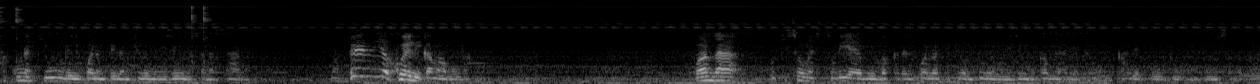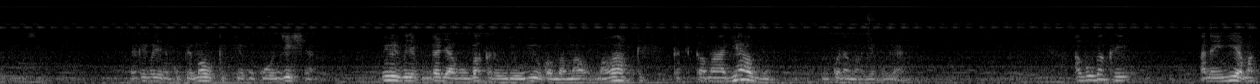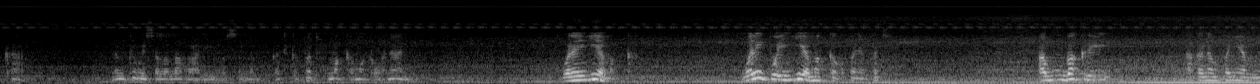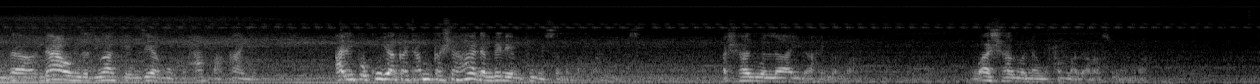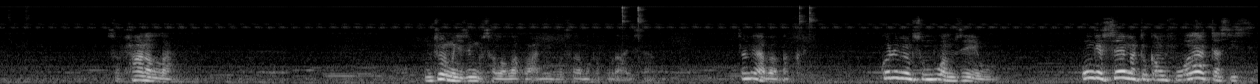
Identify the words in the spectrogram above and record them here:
Hakuna kiumbe ilikuwa anampenda mtume Mwenyezi Mungu sana sana, mapenzi ya kweli kama Abubakar. Kwanza ukisoma historia ya Abubakar, alikuwa rafiki wa mtume Mwenyezi Mungu kabla hajaja kuutu mtume sallallahu alaihi wasallam. Lakini ngoja nikupe maukifu ya kukuonjesha ili nilikuja kumtaja Abubakar uje ujue kwamba mawaki katika maajabu ulikuwa na maajabu gani. Abubakar anaingia Makka na Mtume sallallahu alaihi wasallam katika fathu Makka mwaka wa nane, wanaingia Makka. Walipoingia Makka kufanya fathu, Abubakri akanamfanyia dawa mzazi wake mzee Abu Kuhafa, akaja. Alipokuja akatamka shahada mbele ya Mtume sallallahu ashhadu an la ilaha illa Allah wa ashhadu anna Muhammadan rasulullah. Subhanallah. Mtume Mwenyezi Mungu sallallahu alaihi wasallam akafurahi sana. Tambia Abubakari, kwani umemsumbua mzee huyu? Ungesema tukamfuata sisi.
